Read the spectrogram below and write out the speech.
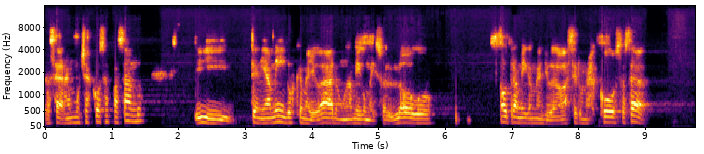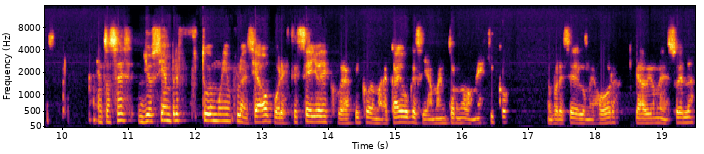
O sea, eran muchas cosas pasando y tenía amigos que me ayudaron. Un amigo me hizo el logo, otra amiga me ayudaba a hacer unas cosas. O sea, entonces yo siempre estuve muy influenciado por este sello discográfico de Maracaibo que se llama Entorno Doméstico. Me parece de lo mejor que ha habido en Venezuela.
